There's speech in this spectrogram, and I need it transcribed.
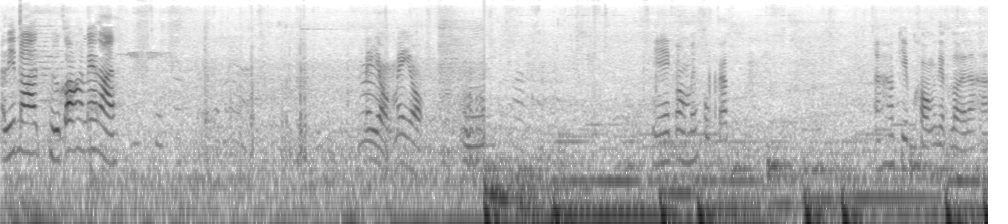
อลิสมาถือกล้องให้แม่หน่อย ไม่หยอกไม่หยอกนี่กล้องไม่โฟกัสอะเขาเก็บของเรียบร้อยแล้วค่ะ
